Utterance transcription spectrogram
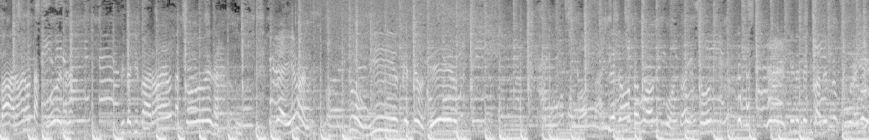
Barão é outra coisa, né? Vida de varão é outra coisa. E aí, mano? Dormiu, esqueceu Deus. Negão Autovlog, pô. Tô aí, doce. Quem não tem que fazer, procura. E aí?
